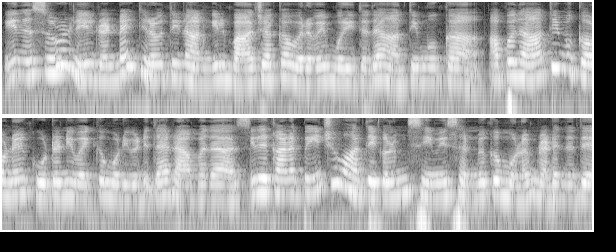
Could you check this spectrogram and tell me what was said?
இந்த சூழலில் இரண்டாயிரத்தி இருபத்தி நான்கில் பாஜக உறவை முறித்தது அதிமுக. அப்போது அதிமுக அதிமுகவுடன் கூட்டணி வைக்க முடிவெடுத்தார் ராமதாஸ். இதற்கான பேச்சுவார்த்தைகளும் சி வி சண்முகம் மூலம் நடந்தது.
